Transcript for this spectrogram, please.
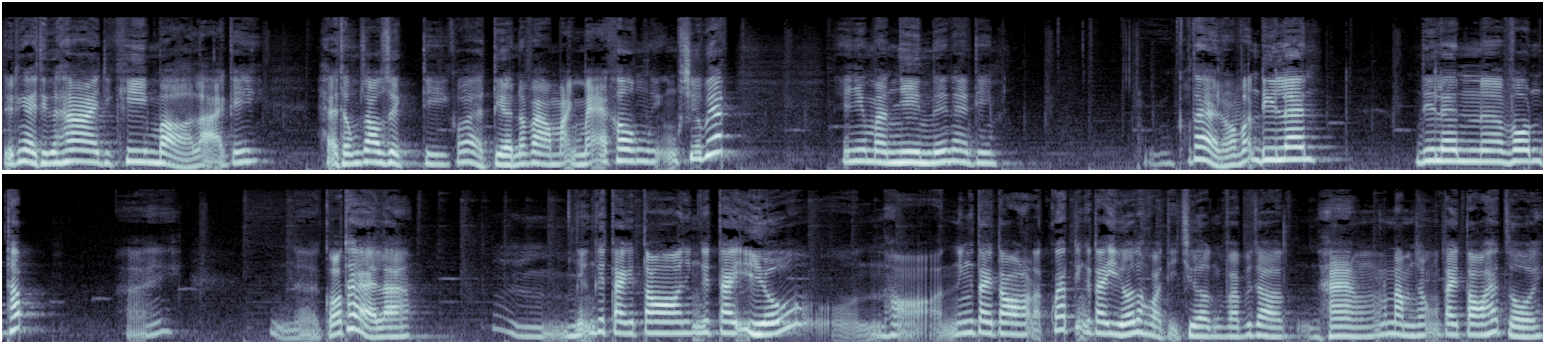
đến ngày thứ hai thì khi mở lại cái hệ thống giao dịch thì có thể tiền nó vào mạnh mẽ không thì cũng chưa biết. Thế nhưng mà nhìn thế này thì có thể nó vẫn đi lên đi lên ờ, vôn thấp. Đấy. Ờ, có thể là những cái tay to, những cái tay yếu, họ, những tay to, họ đã quét những cái tay yếu ra khỏi thị trường và bây giờ hàng nó nằm trong tay to hết rồi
